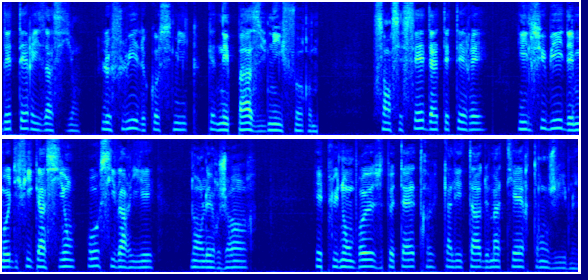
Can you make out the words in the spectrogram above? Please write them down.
d'éthérisation, le fluide cosmique n'est pas uniforme. Sans cesser d'être éthéré, il subit des modifications aussi variées dans leur genre et plus nombreuses peut-être qu'à l'état de matière tangible.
